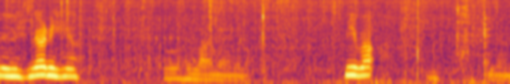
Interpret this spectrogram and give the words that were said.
นี่นี่เด้อนี่เฮียเออให้ลายแมงกันดอกมีบ่ ที่นั่น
